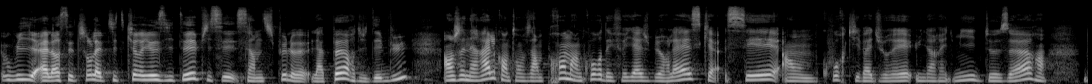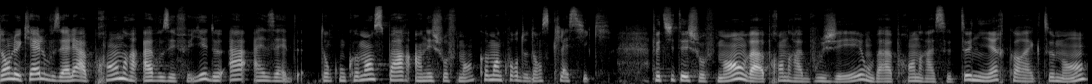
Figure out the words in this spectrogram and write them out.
Oui, alors c'est toujours la petite curiosité, puis c'est un petit peu la peur du début. En général, quand on vient prendre un cours d'effeuillage burlesque, c'est un cours qui va durer une heure et demie, deux heures, dans lequel vous allez apprendre à vous effeuiller de A à Z. Donc on commence par un échauffement, comme un cours de danse classique. Petit échauffement, on va apprendre à bouger, on va apprendre à se tenir correctement,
